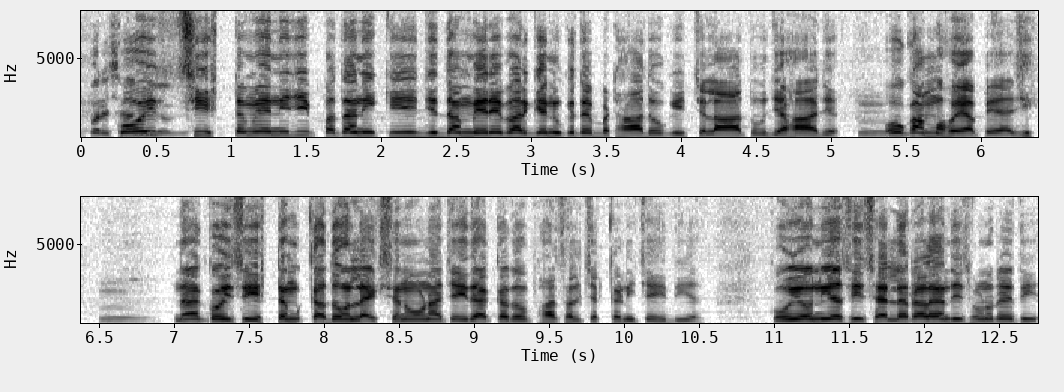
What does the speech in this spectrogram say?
ਪਰੇਸ਼ਾਨੀ ਕੋਈ। ਸਿਸਟਮ ਹੀ ਨਹੀਂ ਜੀ ਪਤਾ ਨਹੀਂ ਕੀ ਜਿੱਦਾਂ ਮੇਰੇ ਵਰਗੇ ਨੂੰ ਕਿਤੇ ਬਿਠਾ ਦਿਓ ਕਿ ਚਲਾ ਤੂੰ ਜਹਾਜ਼ ਉਹ ਕੰਮ ਹੋਇਆ ਪਿਆ ਜੀ। ਨਾ ਕੋਈ ਸਿਸਟਮ ਕਦੋਂ ਇਲੈਕਸ਼ਨ ਹੋਣਾ ਚਾਹੀਦਾ ਕਦੋਂ ਫਸਲ ਚੱਕਣੀ ਚਾਹੀਦੀ ਆ। ਕੋਈ ਉਹ ਨਹੀਂ ਅਸੀਂ ਸੈਲਰ ਵਾਲਿਆਂ ਦੀ ਸੁਣ ਰਹੇ ਸੀ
